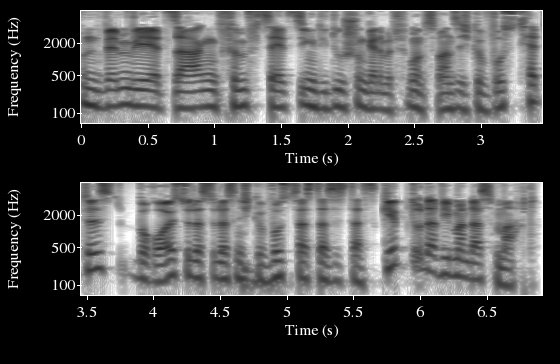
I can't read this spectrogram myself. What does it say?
Und wenn wir jetzt sagen, fünf Sales-Dinge, die du schon gerne mit 25 gewusst hättest, bereust du, dass du das nicht gewusst hast, dass es das gibt oder wie man das macht?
